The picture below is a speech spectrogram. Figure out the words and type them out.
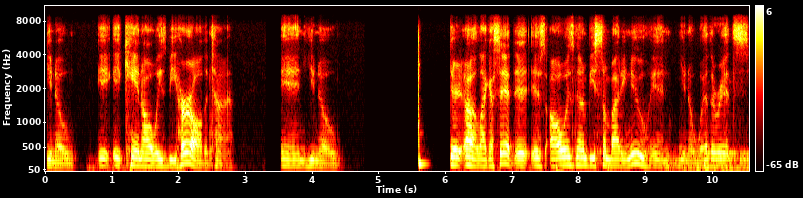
you know, it, it can't always be her all the time. And, you know, there uh, like I said, there is always gonna be somebody new. And, you know, whether it's,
